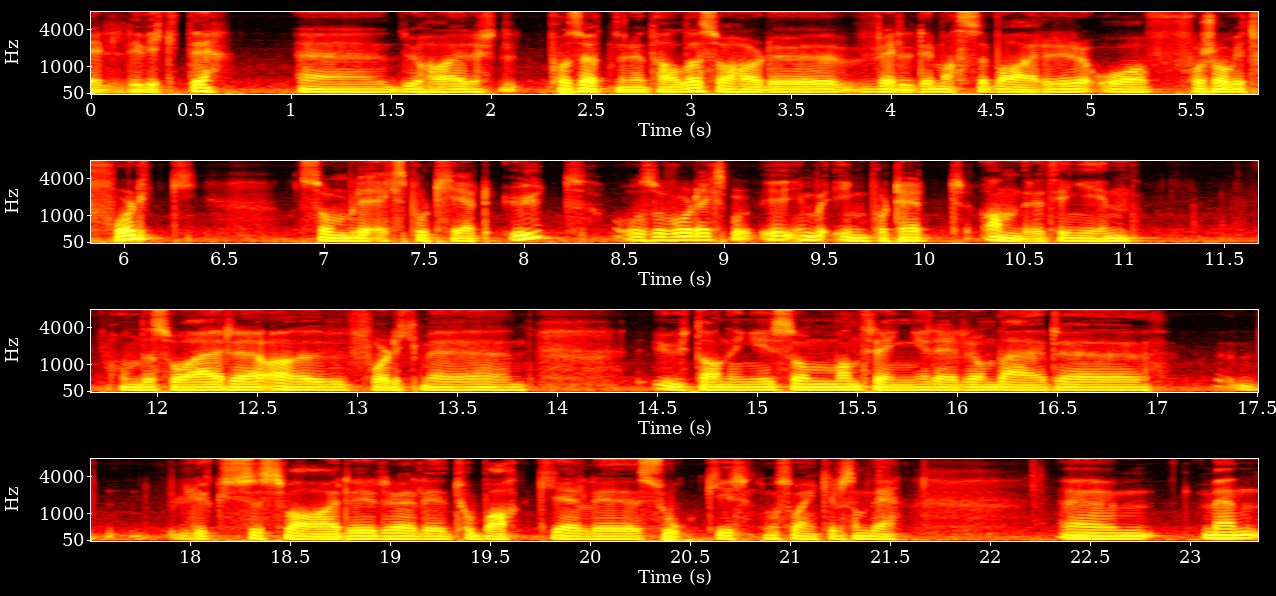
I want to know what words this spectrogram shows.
veldig viktig. Uh, du har, på 1700-tallet så har du veldig masse varer og for så vidt folk som blir eksportert ut, og så får du importert andre ting inn. Om det så er uh, folk med utdanninger som man trenger, eller om det er eh, luksusvarer eller tobakk eller sukker, noe så enkelt som det. Um, men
